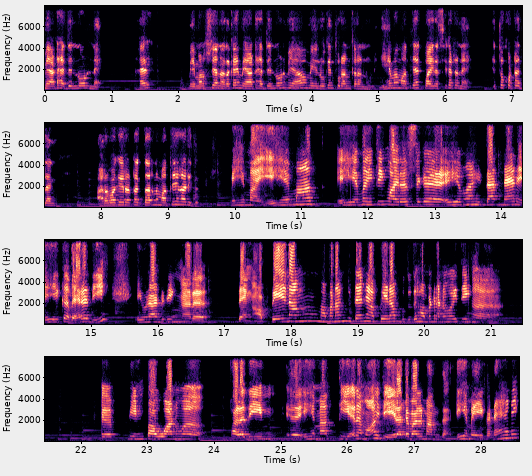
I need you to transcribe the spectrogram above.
මෙයාට හැදෙන්න්න ඕන්න නෑ හැරි? මේ මනුස්සය නරකයි. මෙයාට හැදෙන්න්න ඕන. මෙයා මේ ලෝකෙන් තුරන් කරන්න ඕනේ. එහෙම මතයක් වෛරසකට නෑ එතකොට දැන් අරවගේ රටක් දරන්න මතය හරිද? මෙහෙමයි. එහෙමත් එහෙම ඉතින් වෛරස් එක එහෙම හිතන්න නෑන ඒක වැරදි. එවුණට ඉතින් අර දැන් අපේ නම් මමනං හිතන්නේ අපේ නම් බුදු දහමට අනුව ඉතිං පින් පව් අනුව පලදීම් එහෙමත් තියෙනවා. ඉති ඒ රටවල් මන්ද එහෙම ඒක නැහැනේ.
